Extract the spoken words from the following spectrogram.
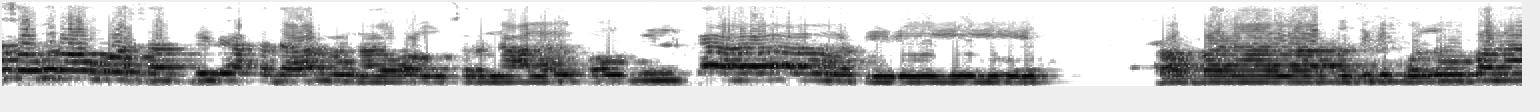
صبرا وثبت اقدامنا وانصرنا على القوم الكافرين ربنا لا تزغ قلوبنا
